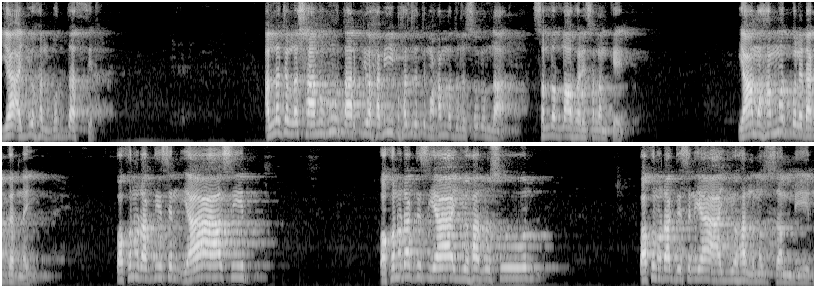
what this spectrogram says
ইয়া আইয়ুহাল মুদাসসির আল্লাহ জাল্লা শাহনুহু তার প্রিয় হাবিব হজরত মোহাম্মদ রসুল্লাহ সাল্লাহ আলি সাল্লামকে, ইয়া মোহাম্মদ বলে ডাক দেন নাই। কখনো ডাক দিয়েছেন ইয়া আসির কখনো ডাক দিয়েছে ইয়া ইউহার রসুল কখনো ডাক দিয়েছেন, ইয়া ইউহাল মুজাম্মিল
